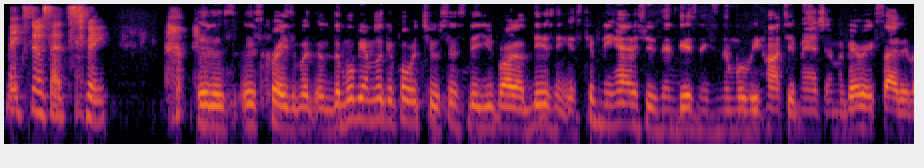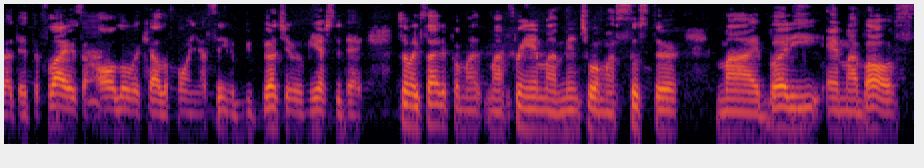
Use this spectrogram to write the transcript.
Makes no sense to me. It is it's crazy, but the, the movie I'm looking forward to since the, you brought up Disney is Tiffany Haddish is in Disney's new movie Haunted Mansion. I'm very excited about that. The flyers are all over California. I've seen a bunch of them yesterday, so I'm excited for my my friend, my mentor, my sister, my buddy, and my boss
